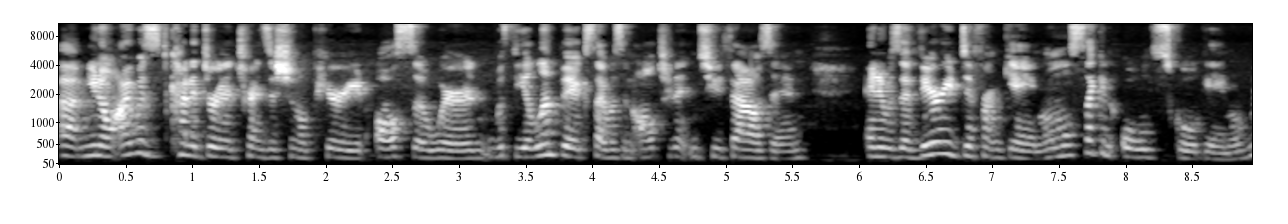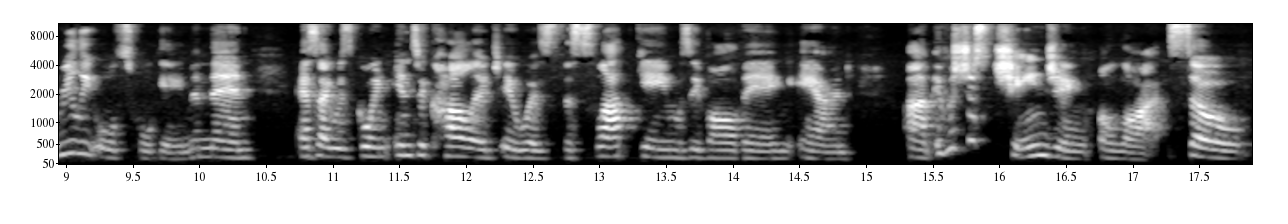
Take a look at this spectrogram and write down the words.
um, you know, I was kind of during a transitional period also where with the Olympics, I was an alternate in 2000 and it was a very different game, almost like an old school game, a really old school game. And then as I was going into college, it was the slap game was evolving and um, it was just changing a lot. So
